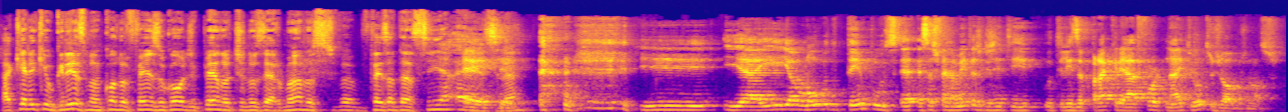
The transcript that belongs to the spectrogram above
aquele que o Griezmann, quando fez o gol de pênalti nos Hermanos, fez a dancinha, é, é esse, né? e, e aí, ao longo do tempo, essas ferramentas que a gente utiliza para criar Fortnite e outros jogos nossos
